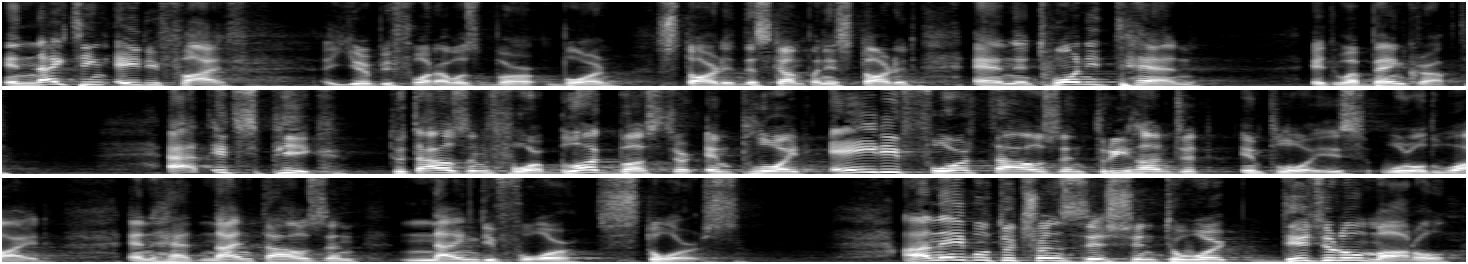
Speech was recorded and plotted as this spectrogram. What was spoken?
In 1985, a year before I was born, started, this company started and in 2010 it went bankrupt. At its peak, 2004, Blockbuster employed 84,300 employees worldwide and had 9,094 stores. Unable to transition toward digital model,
